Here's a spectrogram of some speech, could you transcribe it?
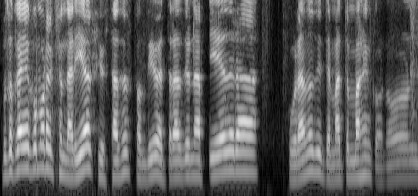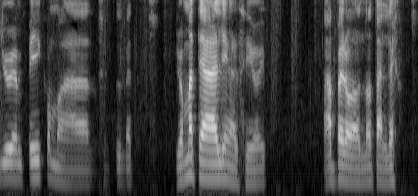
Puto Cayo, ¿cómo reaccionarías si estás escondido detrás de una piedra, curándote y te mata un bajen con un UMP como a 200 metros? Yo maté a alguien así hoy. Ah, pero no tan lejos.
